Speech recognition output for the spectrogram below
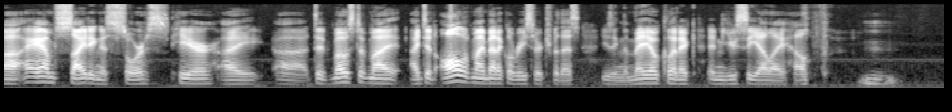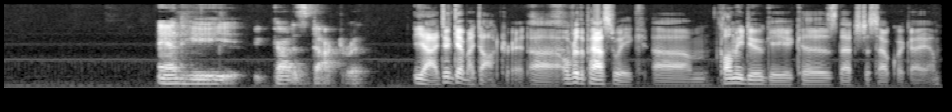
Uh, I am citing a source here. I uh, did most of my, I did all of my medical research for this using the Mayo Clinic and UCLA Health. Mhm. and he got his doctorate Yeah, I did get my doctorate uh, over the past week. Um, call me Doogie because that's just how quick I am.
